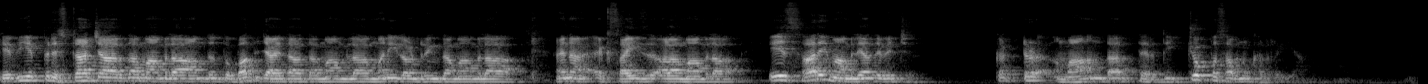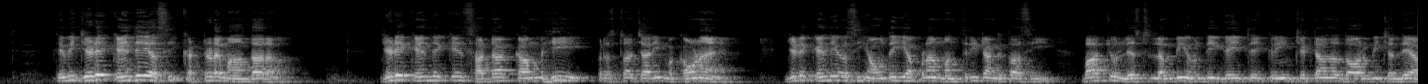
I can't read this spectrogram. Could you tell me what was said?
ਕਿ ਵੀ ਇਹ ਭ੍ਰਿਸ਼ਟਾਚਾਰ ਦਾ ਮਾਮਲਾ, ਆਮਦਨ ਤੋਂ ਵੱਧ ਜਾਇਦਾਦ ਦਾ ਮਾਮਲਾ ਮਨੀ ਲਾਂਡਰਿੰਗ ਦਾ ਮਾਮਲਾ ਹੈ ਨਾ ਐਕਸਾਈਜ਼ ਵਾਲਾ ਮਾਮਲਾ, ਇਹ ਸਾਰੇ ਮਾਮਲਿਆਂ ਦੇ ਵਿੱਚ ਕੱਟੜ, ਇਮਾਨਦਾਰ ਧਿਰ ਦੀ ਚੁੱਪ ਸਭ ਨੂੰ ਖਲ ਰਹੀ ਆ। ਕਿ ਵੀ ਜਿਹੜੇ ਕਹਿੰਦੇ ਅਸੀਂ ਕੱਟੜ, ਇਮਾਨਦਾਰ ਆ ਜਿਹੜੇ ਕਹਿੰਦੇ ਕਿ ਸਾਡਾ ਕੰਮ ਹੀ ਭ੍ਰਿਸ਼ਟਾਚਾਰੀ ਮਕਾਉਣਾ ਹੈ, ਜਿਹੜੇ ਕਹਿੰਦੇ ਅਸੀਂ ਆਉਂਦੇ ਹੀ ਆਪਣਾ ਮੰਤਰੀ ਟੰਗਤਾ ਸੀ ਬਾਅਦ ਚੋਂ ਲਿਸਟ ਲੰਬੀ ਹੁੰਦੀ ਗਈ ਤੇ ਕਲੀਨ ਚਿੱਟਾਂ ਦਾ ਦੌਰ ਵੀ ਚੱਲਿਆ।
